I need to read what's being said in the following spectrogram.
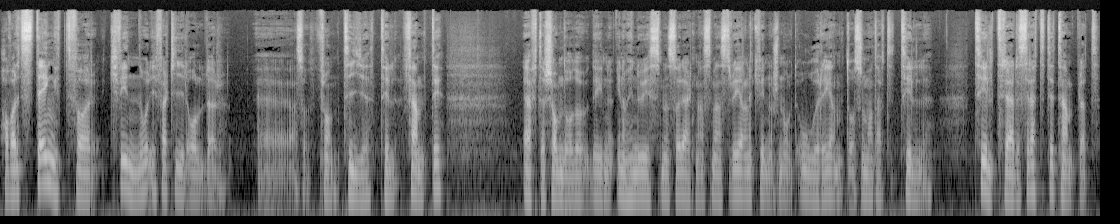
har varit stängt för kvinnor i fertil ålder, eh, alltså från 10 till 50. Eftersom då, då det inom hinduismen så räknas menstruerande kvinnor som något orent och som har haft till, tillträdesrätt till templet.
